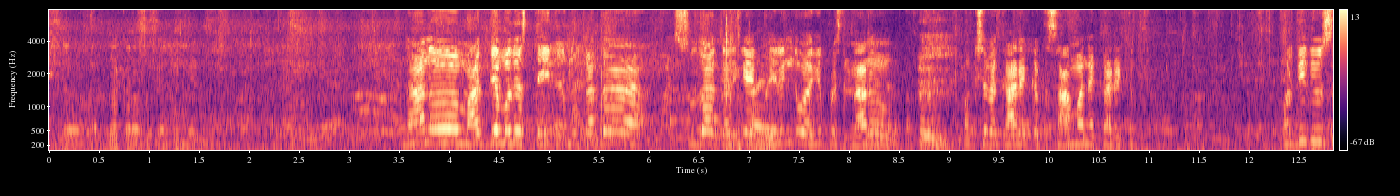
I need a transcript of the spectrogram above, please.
ಅವರು ಸೇರ್ಕೊಂಡು ನಾನು ಮಾಧ್ಯಮದ ಸ್ನೇಹಿತರ ಮುಖಾಂತರ ಸುಧಾಕರ್ಗೆ ಬಹಿರಂಗವಾಗಿ ಪ್ರಶ್ನೆ ನಾನು ಪಕ್ಷದ ಕಾರ್ಯಕರ್ತ, ಸಾಮಾನ್ಯ ಕಾರ್ಯಕರ್ತ. ಪ್ರತಿ ದಿವಸ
